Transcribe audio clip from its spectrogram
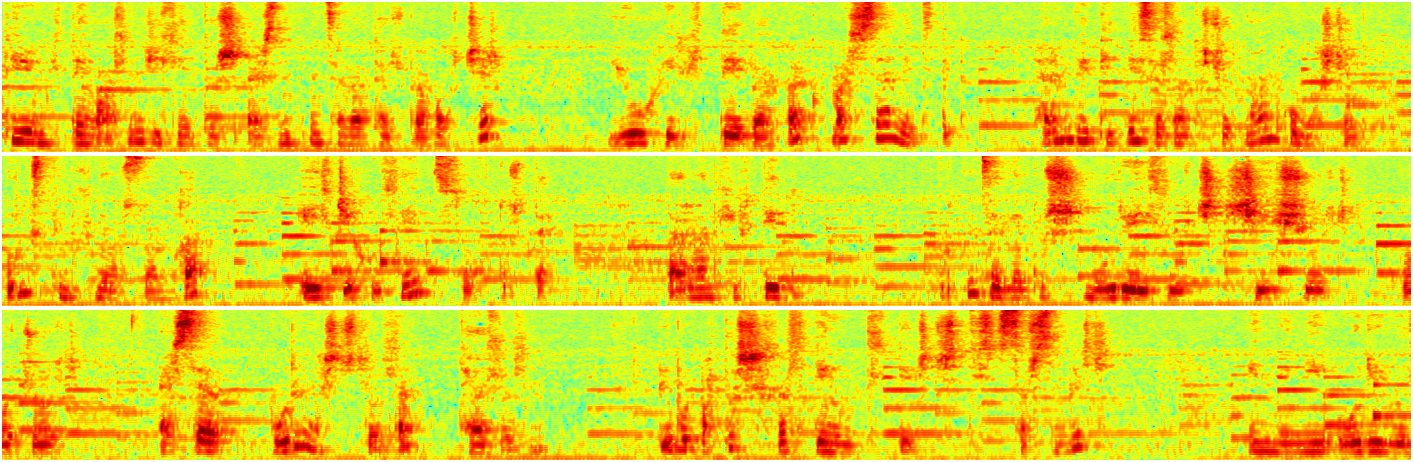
Тэр эмэгтэй олон жилийн турш арсанд минь санаа тавьж байгаа учраас юу хэрэгтэй байгааг маш сайн мэддэг. Харин би тэдний салонд очиод наамгүй морчинд өргөс тэмхний ус унгаа ээлжээ хүлээн суух дуртай. Дараа нь хэвтээд бүтэн цагийн турш нүрээ илүүлж, шийгшүүлж, гуйжуулж, арьсаа бүрэн арчлуулан тойлуулна би бүр батг шахалтын өвдөлтийг ч сурсан гэж энэ миний өөрийгөө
